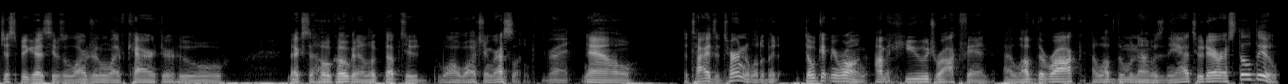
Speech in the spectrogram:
just because he was a larger than life character who, next to Hulk Hogan, I looked up to while watching wrestling. right. Now, the tides have turned a little bit. Don't get me wrong. I'm a huge Rock fan. I love The Rock. I loved them when I was in the Attitude Era. I still do.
